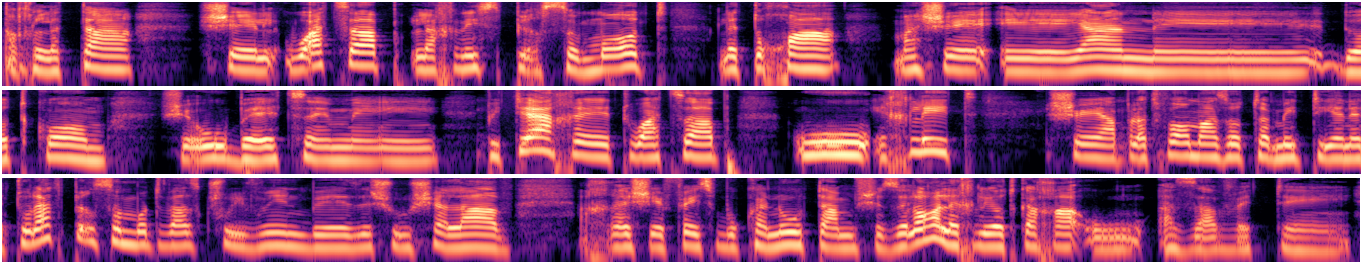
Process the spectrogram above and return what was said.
החלטה של וואטסאפ להכניס פרסומות לתוכה, מה שיאן דוט קום, שהוא בעצם אה, פיתח את וואטסאפ, הוא החליט שהפלטפורמה הזאת תמיד תהיה נטולת פרסומות, ואז כשהוא הבין באיזשהו שלב, אחרי שפייסבוק קנו אותם, שזה לא הולך להיות ככה, הוא עזב את uh,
